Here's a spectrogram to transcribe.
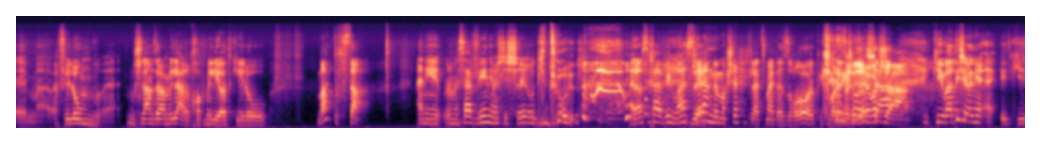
אמ, אפילו מושלם זה לא המילה, רחוק מלהיות כאילו, מה את עושה? אני מנסה להבין אם יש לי שריר או גידול. אני לא מצליחה להבין מה זה. קרן ממששת לעצמה את הזרועות כבר איזה כבר רבע שעה. כי הבנתי שאני, כי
